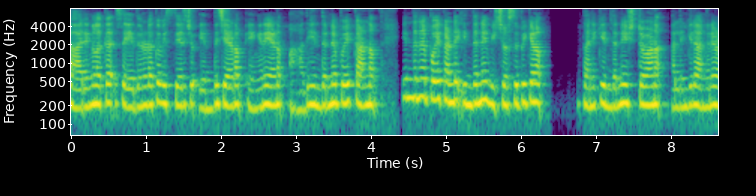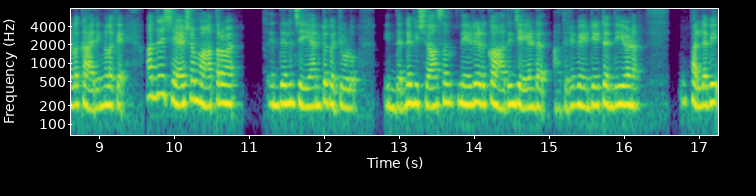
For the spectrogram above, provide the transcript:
കാര്യങ്ങളൊക്കെ സേതുവിനോടൊക്കെ വിസ്തരിച്ചു. എന്ത് ചെയ്യണം? എങ്ങനെ ചെയ്യണം ആദ്യം ഇന്ദ്രനെ പോയി കാണണം. ഇന്ദ്രനെ പോയി കണ്ട് ഇന്ദ്രനെ വിശ്വസിപ്പിക്കണം. തനിക്ക് ഇന്ദ്രനെ ഇഷ്ടമാണ്. അല്ലെങ്കിൽ അങ്ങനെയുള്ള കാര്യങ്ങളൊക്കെ. അതിനുശേഷം മാത്രമേ എന്തെങ്കിലും ചെയ്യാനായിട്ട് പറ്റുള്ളൂ. ഇന്ദ്രന്റെ വിശ്വാസം നേടിയെടുക്കുക ആദ്യം ചെയ്യേണ്ടത്. അതിന് വേണ്ടിയിട്ട് എന്ത് ചെയ്യണം പല്ലവി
